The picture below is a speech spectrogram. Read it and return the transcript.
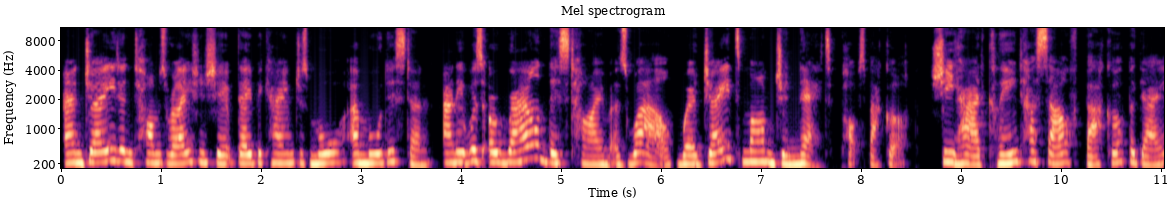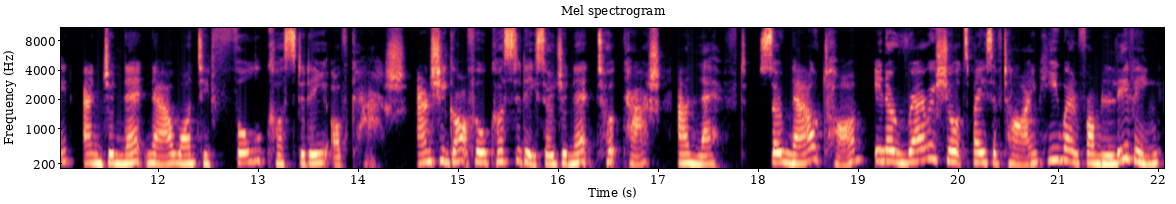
And Jade and Tom's relationship, they became just more and more distant. And it was around this time as well where Jade's mom, Jeanette, pops back up. She had cleaned herself back up again, and Jeanette now wanted full custody of Cash. And she got full custody, so Jeanette took Cash and left. So now Tom, in a very short space of time, he went from living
